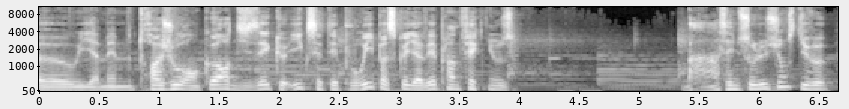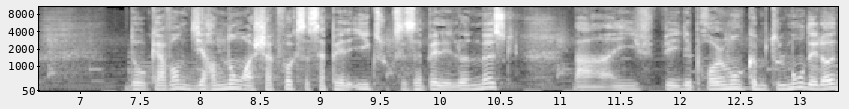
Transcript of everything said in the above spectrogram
euh, ou il y a même trois jours encore, disaient que X était pourri parce qu'il y avait plein de fake news. Bah, c'est une solution si tu veux. Donc avant de dire non à chaque fois que ça s'appelle X ou que ça s'appelle Elon Musk, bah, il, il, est probablement comme tout le monde, Elon,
